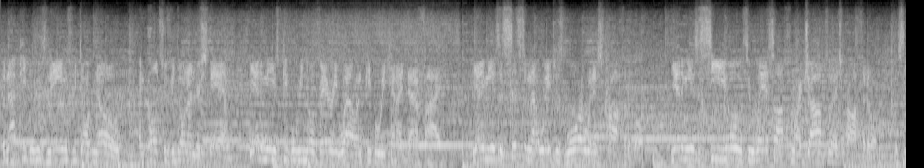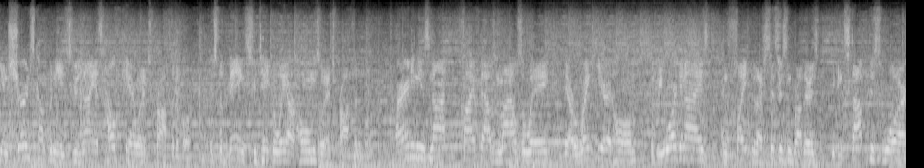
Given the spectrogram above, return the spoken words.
They're not people whose names we don't know and cultures we don't understand. The enemy is people we know very well and people we can identify. The enemy is a system that wages war when it's profitable. The enemy is the CEOs who lay us off from our jobs when it's profitable. It's the insurance companies who deny us health care when it's profitable. It's the banks who take away our homes when it's profitable. Our enemy is not 5,000 miles away. They are right here at home. If we organize and fight with our sisters and brothers, we can stop this war,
